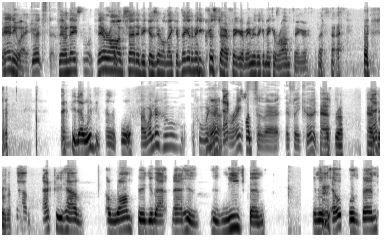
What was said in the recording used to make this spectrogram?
Anyway, Good stuff. then when they they were all excited because they were like, if they're gonna make a Crystar figure, maybe they can make a ROM figure. Actually, that would be kind of cool. I wonder who who would Yeah. have the rights to that if they could. Hasbro, Hasbro. Actually have, actually have a ROM figure that, that his his knees bend and his elbows bend.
